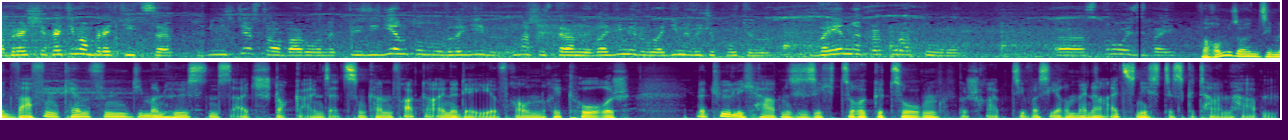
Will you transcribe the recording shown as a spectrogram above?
обращ- хотим обратиться в Министерство обороны, к президенту Влади- нашей страны Владимиру Владимировичу Путину, в военную прокуратуру э, с просьбой Warum sollen sie mit Waffen kämpfen, die man höchstens als Stock einsetzen kann, fragte eine der Ehefrauen rhetorisch. Natürlich haben sie sich zurückgezogen, beschreibt sie, was ihre Männer als nächstes getan haben.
